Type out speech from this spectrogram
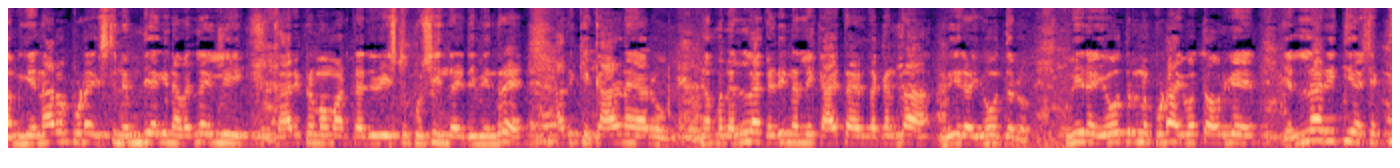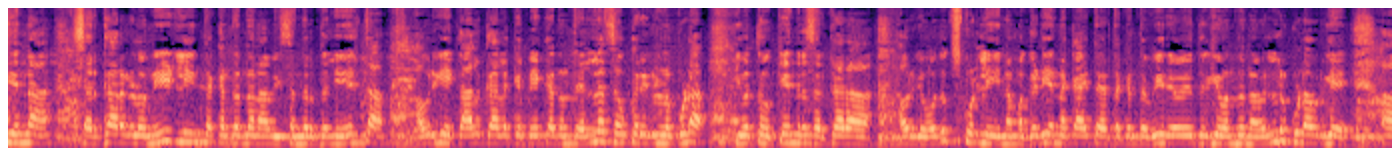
ನಮಗೇನಾರು ಕೂಡ ಇಷ್ಟು ನೆಮ್ಮದಿಯಾಗಿ ನಾವೆಲ್ಲ ಇಲ್ಲಿ ಕಾರ್ಯಕ್ರಮ ಮಾಡ್ತಾ ಇದ್ದೀವಿ, ಇಷ್ಟು ಖುಷಿಯಿಂದ ಇದ್ದೀವಿ ಅಂದ್ರೆ ಅದಕ್ಕೆ ಕಾರಣ ಯಾರು? ನಮ್ಮನ್ನೆಲ್ಲ ಗಡಿನಲ್ಲಿ ಕಾಯ್ತಾ ಇರ್ತಕ್ಕಂಥ ವೀರ ಯೋಧರು. ವೀರ ಯೋಧರನ್ನು ಕೂಡ ಇವತ್ತು ಅವ್ರಿಗೆ ಎಲ್ಲಾ ರೀತಿಯ ಶಕ್ತಿಯನ್ನ ಸರ್ಕಾರಗಳು ನೀಡಲಿ ಅಂತಕ್ಕಂಥದ್ದನ್ನ ನಾವು ಈ ಸಂದರ್ಭದಲ್ಲಿ ಹೇಳ್ತಾ ಅವರಿಗೆ ಕಾಲ ಕಾಲಕ್ಕೆ ಬೇಕಾದಂತ ಎಲ್ಲ ಸೌಕರ್ಯಗಳನ್ನು ಕೂಡ ಇವತ್ತು ಕೇಂದ್ರ ಸರ್ಕಾರ ಅವರಿಗೆ ಒದಗಿಸ್ಕೊಡ್ಲಿ. ನಮ್ಮ ಗಡಿಯನ್ನ ಕಾಯ್ತಾ ಇರ್ತಕ್ಕಂಥ ವೀರ ಯೋಧರಿಗೆ ಒಂದು ನಾವೆಲ್ಲರೂ ಕೂಡ ಅವರಿಗೆ ಆ,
